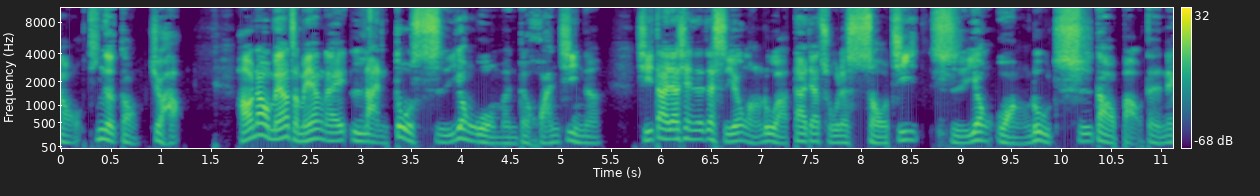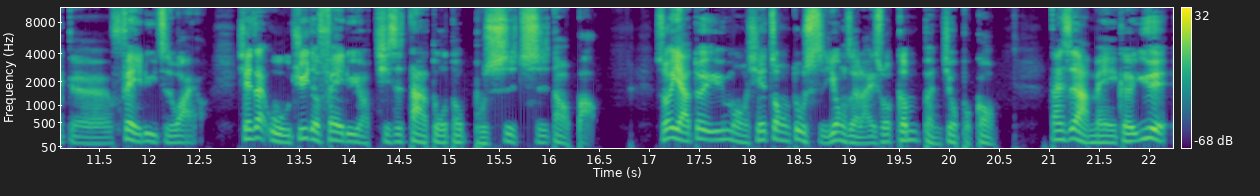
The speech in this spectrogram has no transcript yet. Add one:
哦，听得懂就好。好，那我们要怎么样来懒惰使用我们的环境呢？其实大家现在在使用网络啊，大家除了手机使用网络吃到饱的那个费率之外哦，现在五 G 的费率哦，其实大多都不是吃到饱，所以啊，对于某些重度使用者来说根本就不够。但是啊，每个月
